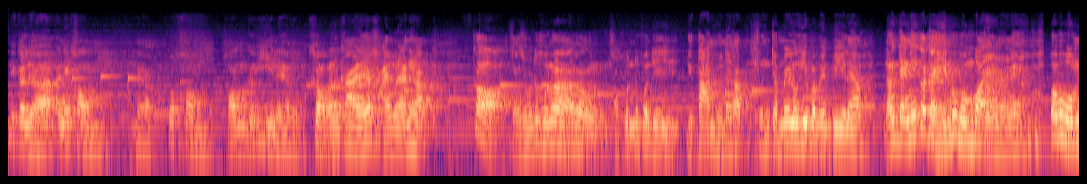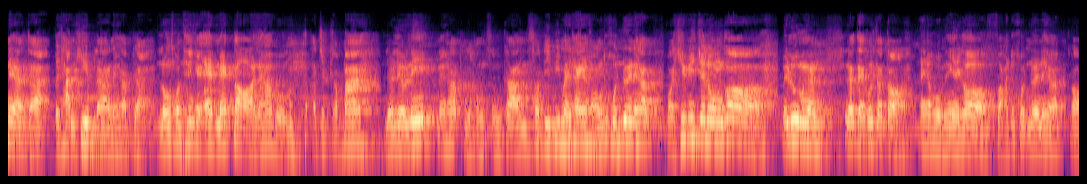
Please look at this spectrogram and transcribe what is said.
นี่ก็เหลืออันนี้คอมนะครับพวกคอมคอมเก้าอี้นะครับของกำลังกายอะไรก็ขายหมดแล้วนะครับ ก็ขอชมทุกคนว่าต้องขอบคุณทุกคนที่ติดตามอยู่นะครับ ถึงจะไม่ลงคลิปมาเป็นปีแล้ว หลังจากนี้ก็จะเห็นพวกผมบ่อยนะครับเพราะพวกผมเนี่ยจะไปทำคลิปแล้วนะครับ จะลงคอนเทนต์กับแอดแม็กต่อนะครับผมอาจจะกลับมาเร็วๆนี้นะครับ หลังสงการสวัสดีปีใหม่ไทยของทุกคนด้วยนะครับกว่าคลิปนี้จะลงก็ไม่รู้เหมือนกัน แล้วแต่คนตัดต่อนะครับผมยังไงก็ฝากทุกคนด้วยนะครับก็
